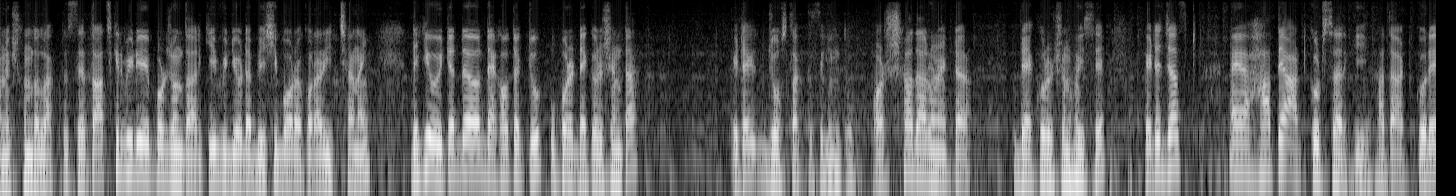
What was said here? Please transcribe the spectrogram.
অনেক সুন্দর লাগতেছে। তো আজকের ভিডিও এই পর্যন্ত আর কি, ভিডিওটা বেশি বড় করার ইচ্ছা নাই। দেখি ওইটা দেখাও তো একটু, উপরের ডেকোরেশনটা এটা জোস লাগতেছে কিন্তু, অসাধারণ একটা ডেকোরেশন হয়েছে এটা জাস্ট হাতে আর্ট করছে আর কি, হাতে আর্ট করে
